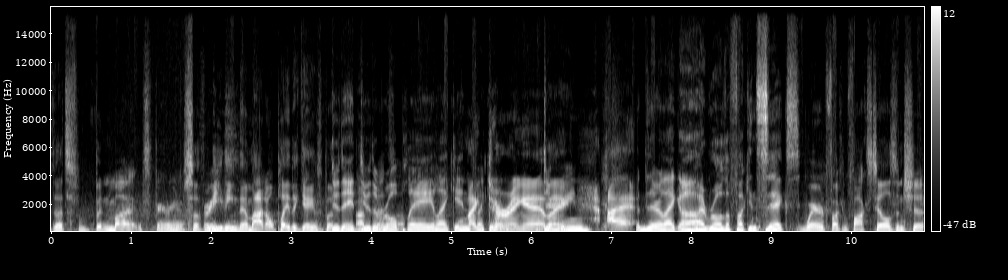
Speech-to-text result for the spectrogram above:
That's been my experience of Freaks? meeting them. I don't play the games, but do they I've do the role some. play like in Like fucking during it, during? like I They're like, oh, I rolled a fucking six. wearing fucking foxtails and shit?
